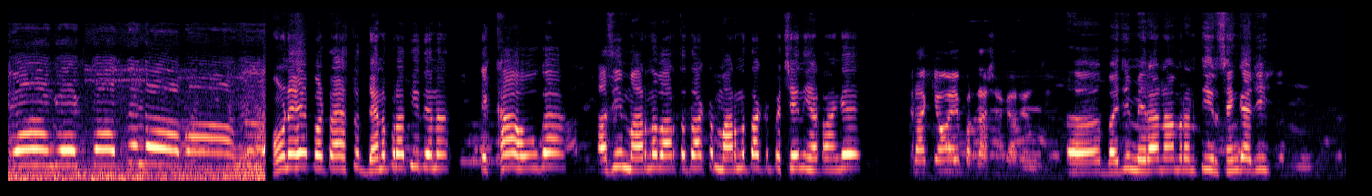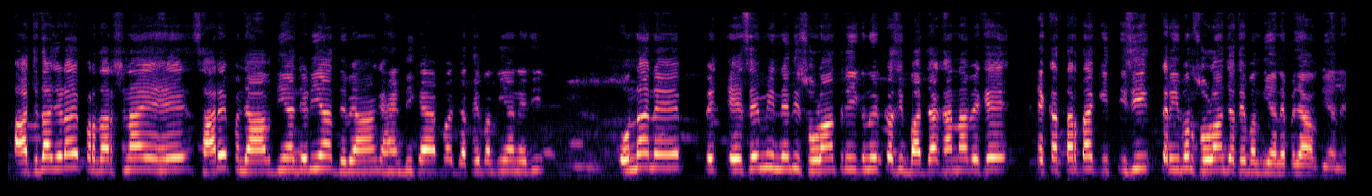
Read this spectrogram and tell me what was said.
ਦਿਆਂਗ ਏਕਤਾ ਜਿੰਦਾਬਾਦ ਹੁਣ ਇਹ ਪ੍ਰੋਟੈਸਟ ਦਿਨ ਪ੍ਰਤੀ ਦਿਨ ਤਿੱਖਾ ਹੋਊਗਾ। ਅਸੀਂ ਮਰਨ ਵਰਤ ਤੱਕ ਮਰਨ ਤੱਕ ਪਿੱਛੇ ਨਹੀਂ ਹਟਾਂਗੇ। ਕਿਹੜਾ ਕਿਉਂ ਇਹ ਪ੍ਰਦਰਸ਼ਨ ਕਰ ਰਹੇ ਹੋ ਤੁਸੀਂ? ਬਾਈ ਜੀ ਮੇਰਾ ਨਾਮ ਰਣਧੀਰ ਸਿੰਘ ਹੈ ਜੀ। ਅੱਜ ਦਾ ਜਿਹੜਾ ਇਹ ਪ੍ਰਦਰਸ਼ਨ ਹੈ ਇਹ ਸਾਰੇ ਪੰਜਾਬ ਦੀਆਂ ਜਿਹੜੀਆਂ ਦਿਵਿਆਂਗ ਹੈਂਡੀਕੈਪ ਜਥੇਬੰਦੀਆਂ ਨੇ ਜੀ ਉਹਨਾਂ ਨੇ ਇਸੇ ਮਹੀਨੇ ਦੀ 16 ਤਰੀਕ ਨੂੰ ਇੱਕ ਅਸੀਂ ਬਾਜਾਖਾਨਾ ਵਿਖੇ ਇਕੱਤਰਤਾ ਕੀਤੀ ਸੀ। ਤਕਰੀਬਨ 16 ਜਥੇਬੰਦੀਆਂ ਨੇ ਪੰਜਾਬ ਦੀਆਂ ਨੇ।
